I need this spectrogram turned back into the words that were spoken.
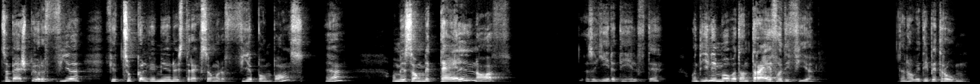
zum Beispiel, oder vier, vier Zuckerl, wie wir in Österreich sagen, oder vier Bonbons, ja, und wir sagen, wir teilen auf, also jeder die Hälfte, und ich nehme aber dann drei von die vier. Dann habe ich die betrogen.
